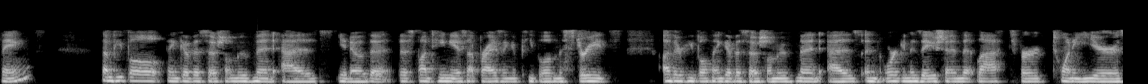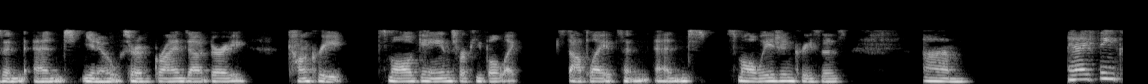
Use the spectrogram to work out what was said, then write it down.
things. Some people think of a social movement as, you know, the, the spontaneous uprising of people in the streets other people think of a social movement as an organization that lasts for 20 years and, and, you know, sort of grinds out very concrete small gains for people like stoplights and, and small wage increases. Um, and I think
